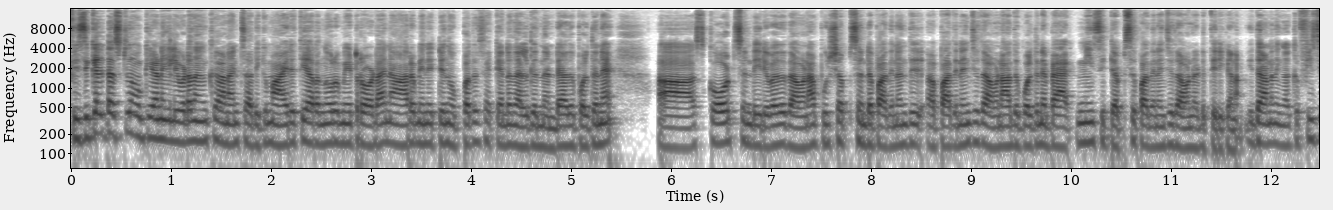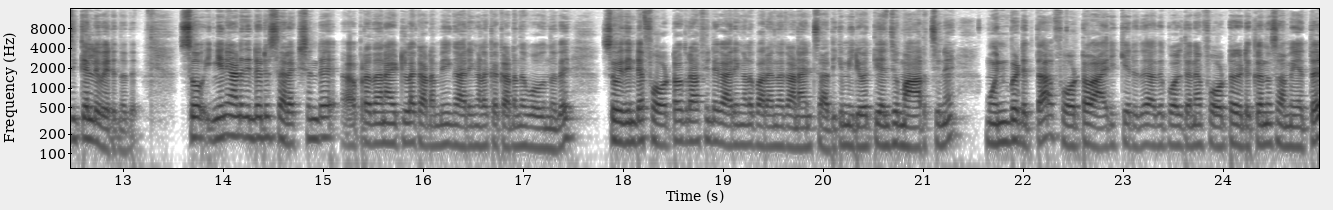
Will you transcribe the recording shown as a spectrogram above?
ഫിസിക്കൽ ടെസ്റ്റ് നോക്കുകയാണെങ്കിൽ ഇവിടെ നിങ്ങൾക്ക് കാണാൻ സാധിക്കും. ആയിരത്തി അറുന്നൂറ് മീറ്റർ ഓടാൻ ആറ് മിനിറ്റ് മുപ്പത് സെക്കൻഡ് നൽകുന്നുണ്ട്. അതുപോലെ തന്നെ സ്കോട്ട്സ് ഉണ്ട് ഇരുപത് തവണ പുഷപ്സ് ഉണ്ട് പതിനഞ്ച് പതിനഞ്ച് തവണ അതുപോലെ തന്നെ ബാക്ക്നി സിറ്റപ്സ് പതിനഞ്ച് തവണ എടുത്തിരിക്കണം. ഇതാണ് നിങ്ങൾക്ക് ഫിസിക്കലിൽ വരുന്നത്. സോ ഇങ്ങനെയാണ് ഇതിന്റെ ഒരു സെലക്ഷന്റെ പ്രധാനമായിട്ടുള്ള കടമയും കാര്യങ്ങളൊക്കെ കടന്നു പോകുന്നത്. സോ ഇതിന്റെ ഫോട്ടോഗ്രാഫിന്റെ കാര്യങ്ങൾ പറയുന്നത് കാണാൻ സാധിക്കും. ഇരുപത്തിയഞ്ച് മാർച്ചിന് മുൻപെടുത്ത ഫോട്ടോ ആയിരിക്കരുത്. അതുപോലെ തന്നെ ഫോട്ടോ എടുക്കുന്ന സമയത്ത്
